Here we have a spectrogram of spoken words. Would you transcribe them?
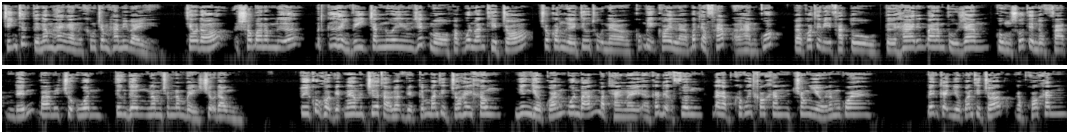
chính thức từ năm 2027. Theo đó, sau 3 năm nữa, bất cứ hành vi chăn nuôi, giết mổ hoặc buôn bán thịt chó cho con người tiêu thụ nào cũng bị coi là bất hợp pháp ở Hàn Quốc và có thể bị phạt tù từ 2 đến 3 năm tù giam cùng số tiền nộp phạt đến 30 triệu won, tương đương 557 triệu đồng. Tuy Quốc hội Việt Nam chưa thảo luận việc cấm bán thịt chó hay không, nhưng nhiều quán buôn bán mặt hàng này ở các địa phương đã gặp không ít khó khăn trong nhiều năm qua. Bên cạnh nhiều quán thịt chó gặp khó khăn,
